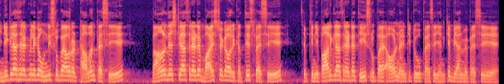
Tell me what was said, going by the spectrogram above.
इंडिया के लिहाज से रेट मिलेगा उन्नीस रुपये और अट्ठावन पैसे, बांग्लादेश के लिहाज से रेट है बाईस टका और इकतीस पैसे जबकि नेपाल की लास्ट रेट है तीस रुपये और नाइन्टी टू पैसे, यानी कि बयानवे पैसे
